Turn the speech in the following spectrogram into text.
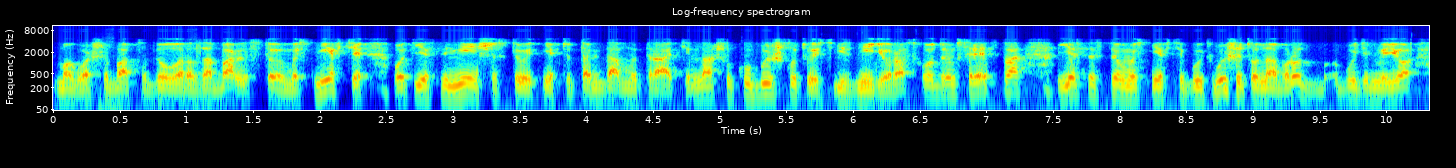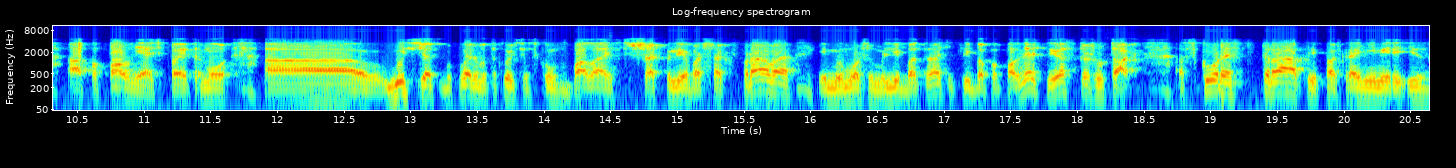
могу ошибаться, доллара за баррель стоимость нефти. Вот если меньше стоит нефть, то тогда мы тратим нашу кубышку, то есть из нее расходуем средства. Если стоимость нефти будет выше, то наоборот будем ее а, пополнять. Поэтому мы сейчас буквально вот такой в балансе шаг влево, шаг вправо, и мы можем либо тратить, либо пополнять. Но я скажу так, скорость траты, по крайней мере, из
